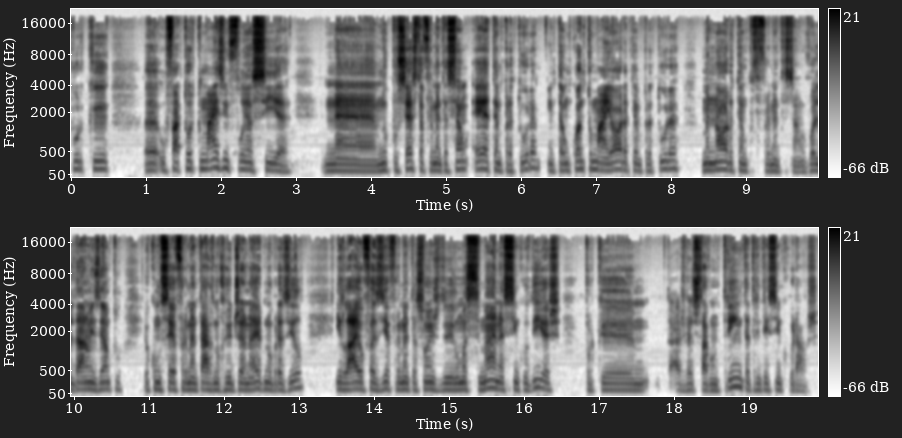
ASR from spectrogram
porque uh, o fator que mais influencia na, no processo da fermentação é a temperatura. Então, quanto maior a temperatura, menor o tempo de fermentação. Vou-lhe dar um exemplo. Eu comecei a fermentar no Rio de Janeiro, no Brasil, e lá eu fazia fermentações de uma semana, cinco dias, porque hum, às vezes estavam 30, 35 graus.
